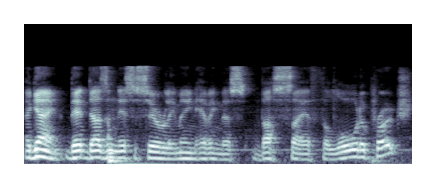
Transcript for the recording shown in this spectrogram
again, that doesn't necessarily mean having this thus saith the Lord approach,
